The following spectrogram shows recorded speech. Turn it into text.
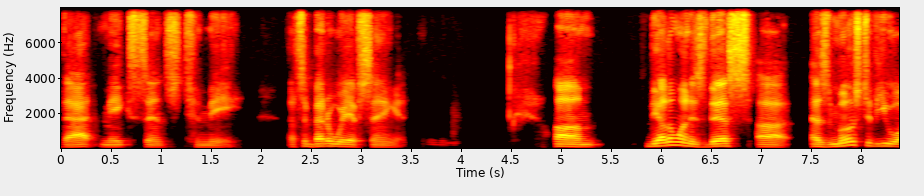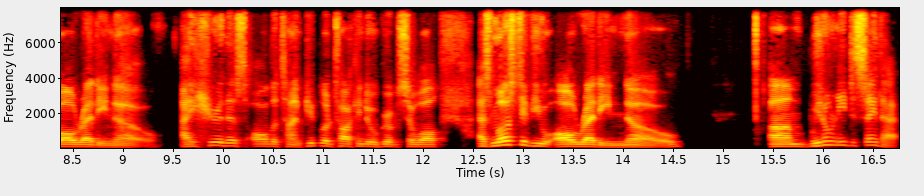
That makes sense to me. That's a better way of saying it. Um, the other one is this uh, as most of you already know i hear this all the time people are talking to a group say well as most of you already know um, we don't need to say that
